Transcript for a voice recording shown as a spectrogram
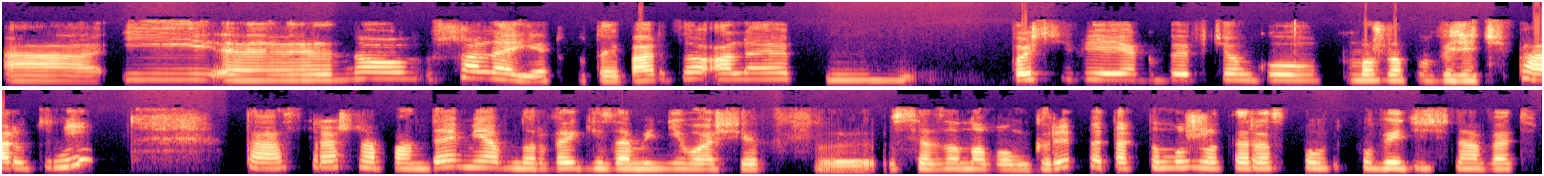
A, I e, no, szaleje tutaj bardzo, ale mm, właściwie jakby w ciągu, można powiedzieć, paru dni ta straszna pandemia w Norwegii zamieniła się w sezonową grypę, tak to można teraz po powiedzieć nawet,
